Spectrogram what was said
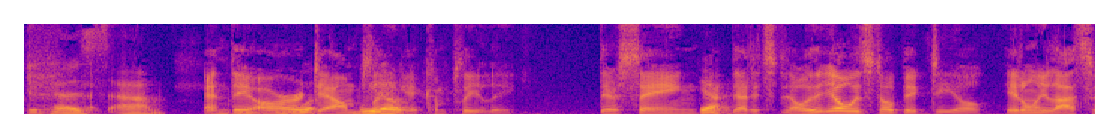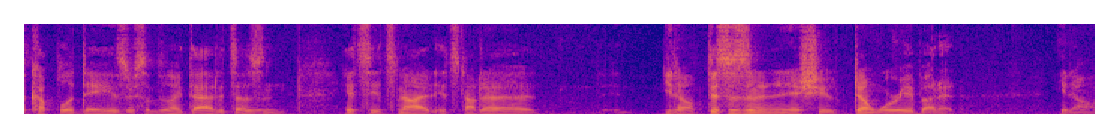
because. Um, and they are w- downplaying it completely. They're saying yeah. that it's oh, oh it's no big deal. It only lasts a couple of days or something like that. It doesn't. It's it's not it's not a you know this isn't an issue. Don't worry about it. You know,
